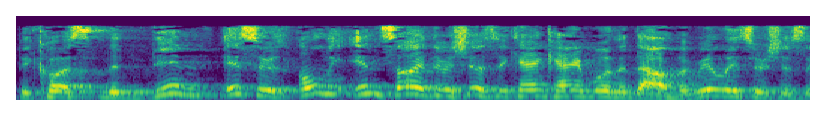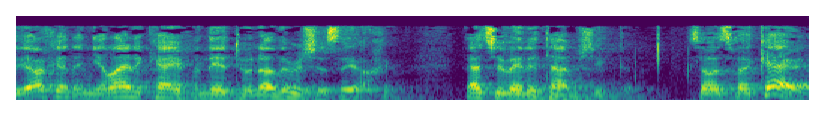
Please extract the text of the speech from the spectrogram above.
because the din Isser is only inside the Rishis, you can't carry more than Dal, but really it's Rishis Yachid, and you're allowed to carry from there to another Rishis Yachid. That's Rabbeinu Tam Shita. So it's Makar.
